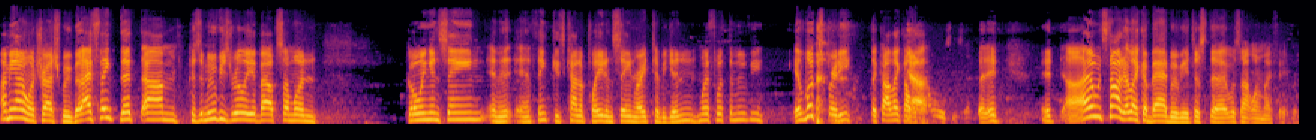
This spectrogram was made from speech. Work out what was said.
I mean, I don't want to trash movie, but I think that um, because the movie's really about someone going insane, and, it, and I think he's kind of played insane right to begin with with the movie. It looks pretty. The I like all Yeah. the colors and stuff, but it it uh, it's not like a bad movie. It just uh, it was not one of my favorites.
